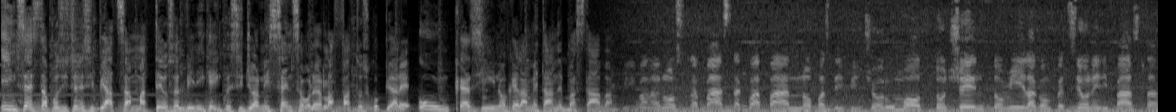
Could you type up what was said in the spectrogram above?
In sesta posizione si piazza Matteo Salvini che in questi giorni senza volerlo ha fatto scoppiare un casino che la metà ne bastava. Viva la nostra pasta, qua fanno pasticcio Rummo 800.000 confezioni di pasta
